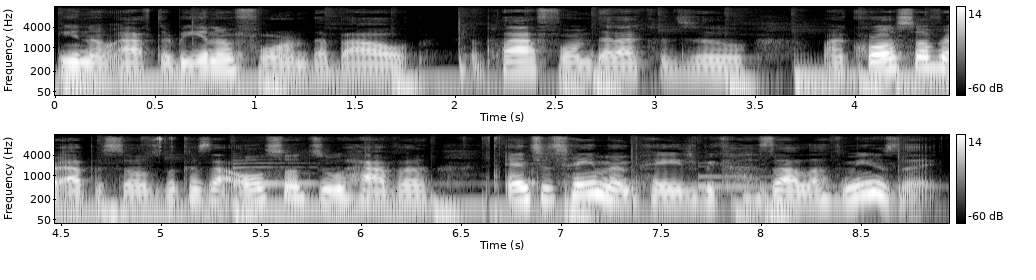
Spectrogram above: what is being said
you know, after being informed about the platform that I could do my crossover episodes because I also do have a entertainment page because I love music.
